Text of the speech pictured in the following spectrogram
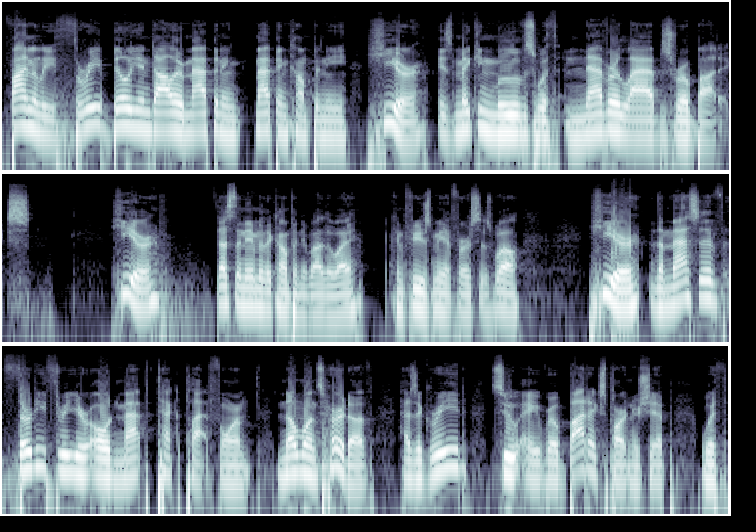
Finally, $3 billion mapping, mapping company Here is making moves with Naver Labs Robotics. Here, that's the name of the company, by the way. Confused me at first as well. Here, the massive 33 year old map tech platform no one's heard of has agreed to a robotics partnership with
